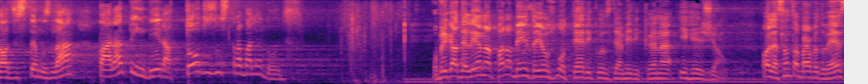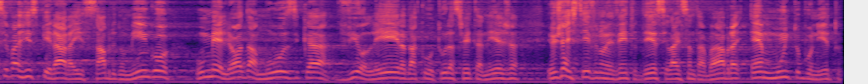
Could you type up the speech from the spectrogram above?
Nós estamos lá para atender a todos os trabalhadores. Obrigado, Helena. Parabéns aí aos lotéricos de Americana e região. Olha, Santa Bárbara do Oeste vai respirar aí sábado e domingo o melhor da música violeira, da cultura sertaneja. Eu já estive num evento desse lá em Santa Bárbara, é muito bonito.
